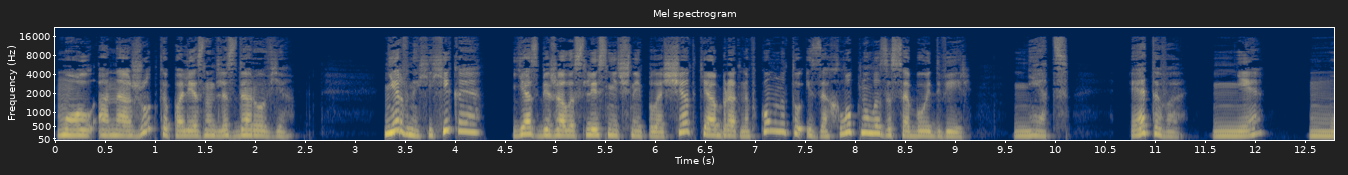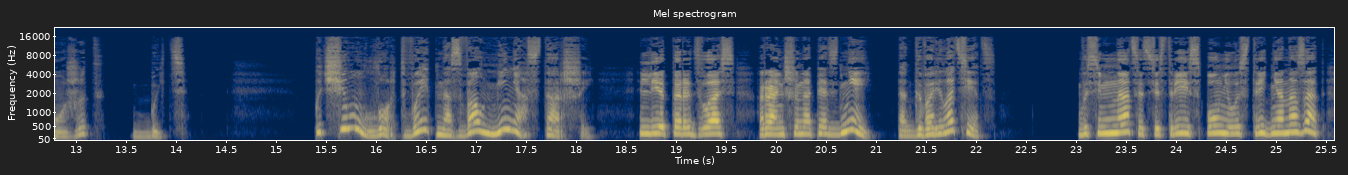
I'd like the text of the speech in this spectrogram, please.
мол, она жутко полезна для здоровья. Нервно хихикая, я сбежала с лестничной площадки обратно в комнату и захлопнула за собой дверь. Нет, этого не может быть. Почему лорд Вейт назвал меня старшей? Лето родилась раньше на пять дней, так говорил отец. Восемнадцать сестре исполнилось три дня назад —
